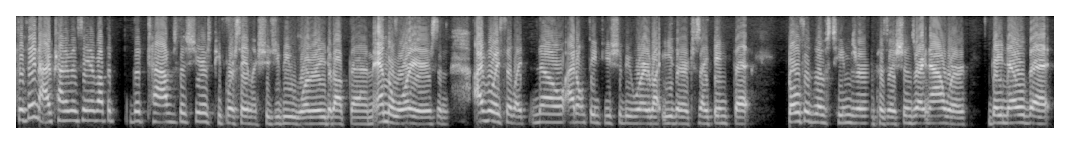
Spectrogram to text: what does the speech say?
the thing I've kind of been saying about the, the Cavs this year is people are saying like, should you be worried about them and the Warriors? And I've always said like, no, I don't think you should be worried about either because I think that both of those teams are in positions right now where they know that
